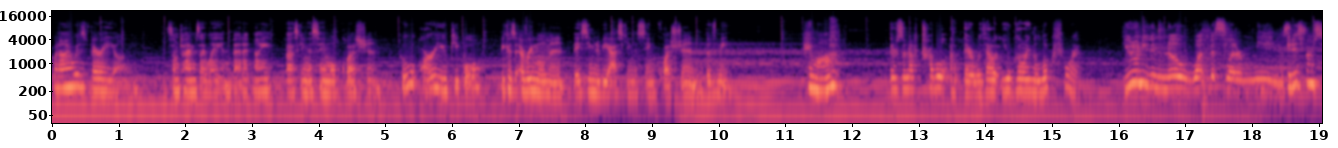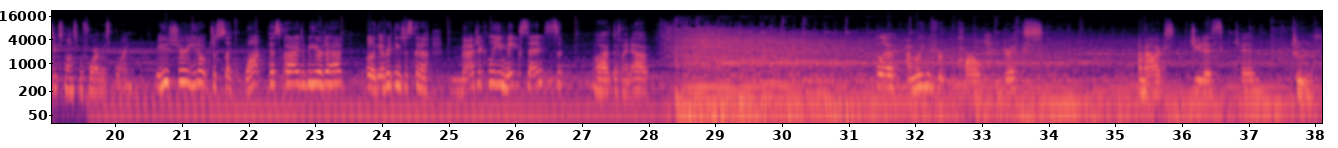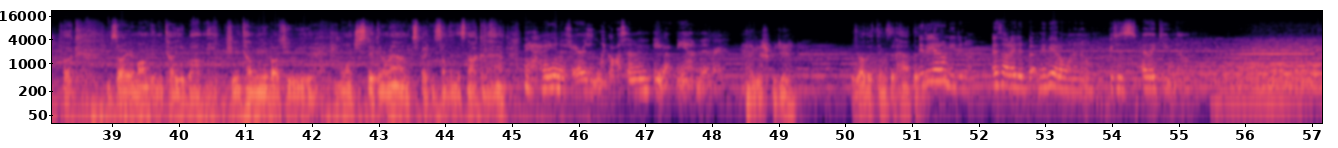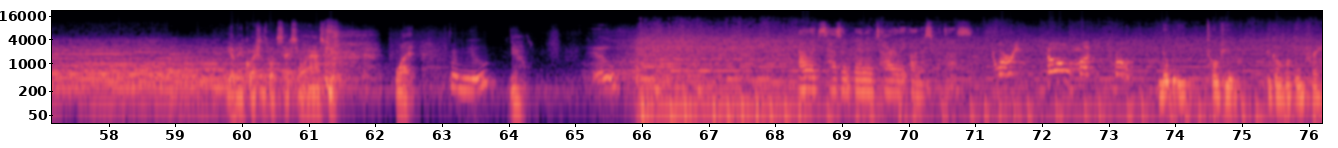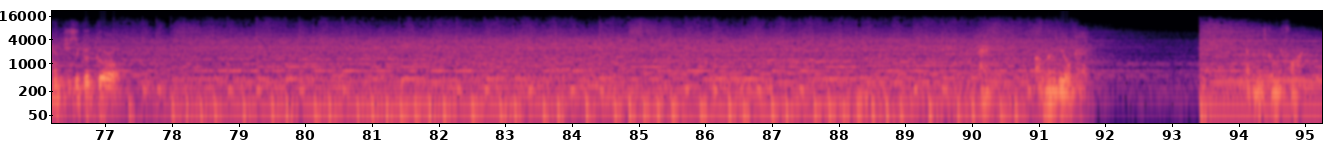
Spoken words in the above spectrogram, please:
When I was very young, sometimes I lay in bed at night asking the same old question Who are you people? Because every moment they seem to be asking the same question of me. Hey, Mom. There's enough trouble out there without you going to look for it. You don't even know what this letter means. It is from six months before I was born. Are you sure you don't just like want this guy to be your dad? Or like everything's just gonna magically make sense? Well, I have to find out. Hello, I'm looking for Carl Hendricks. I'm Alex, Judith's kid. Judith. Look, I'm sorry your mom didn't tell you about me. She didn't tell me about you either. I don't want you sticking around expecting something that's not gonna happen. I mean, having an affair isn't like awesome, but you got me out of it, right? Yeah, I guess we did. There's other things that happened. Maybe I don't need to know. I thought I did, but maybe I don't want to know because I like you now. You have any questions about sex you want to ask me? what? From you? Yeah. Ew. Alex hasn't been entirely honest with us. You are in so much trouble. Nobody told you to go looking for him. She's a good girl. I'm gonna be okay. Everything's gonna be fine.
